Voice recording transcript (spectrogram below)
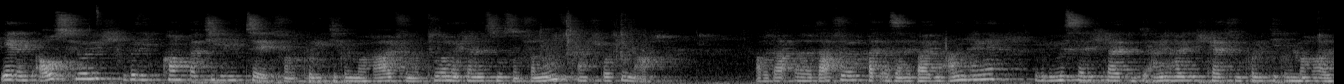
Er denkt ausführlich über die Kompatibilität von Politik und Moral, von Naturmechanismus und Vernunftansprüchen nach. Aber da, äh, dafür hat er seine beiden Anhänge über die Misshelligkeit und die Einheitlichkeit von Politik und Moral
